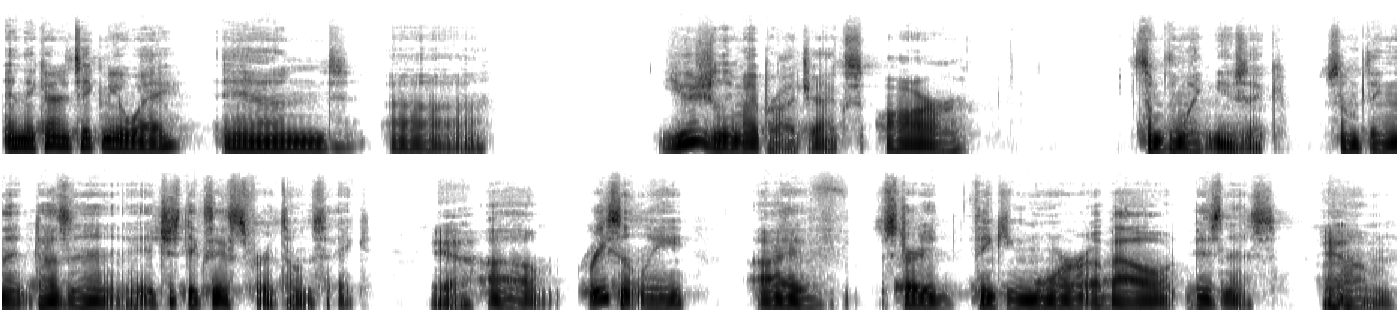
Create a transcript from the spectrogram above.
and they kind of take me away. And uh, usually my projects are something like music, something that doesn't it just exists for its own sake. Yeah. Um, recently, I've started thinking more about business. Yeah. Um,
